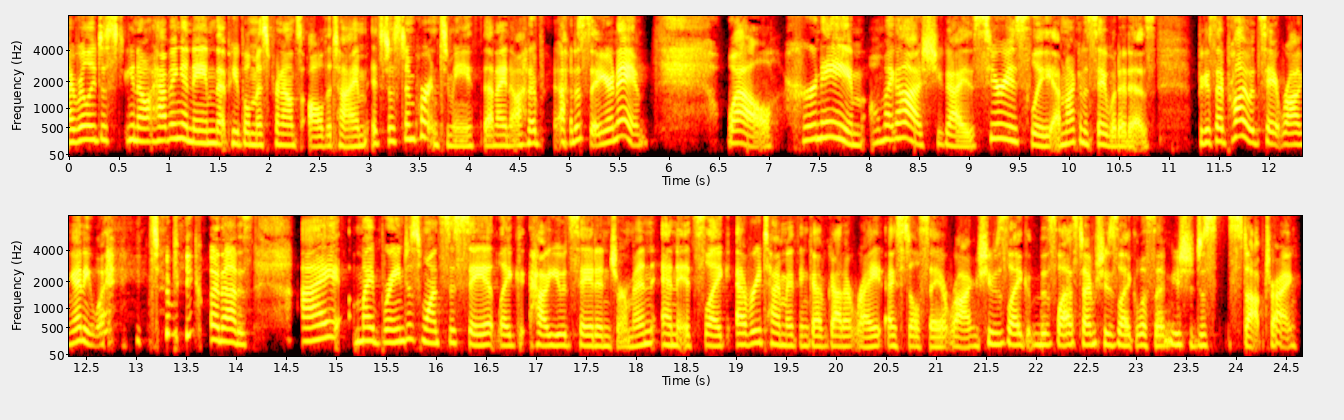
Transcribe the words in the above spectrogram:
I really just, you know, having a name that people mispronounce all the time, it's just important to me that I know how to, how to say your name. Well, her name, oh my gosh, you guys, seriously, I'm not going to say what it is because I probably would say it wrong anyway, to be quite honest. I, my brain just wants to say it like how you would say it in German. And it's like every time I think I've got it right, I still say it wrong. She was like, this last time, she's like, listen, you should just stop trying.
